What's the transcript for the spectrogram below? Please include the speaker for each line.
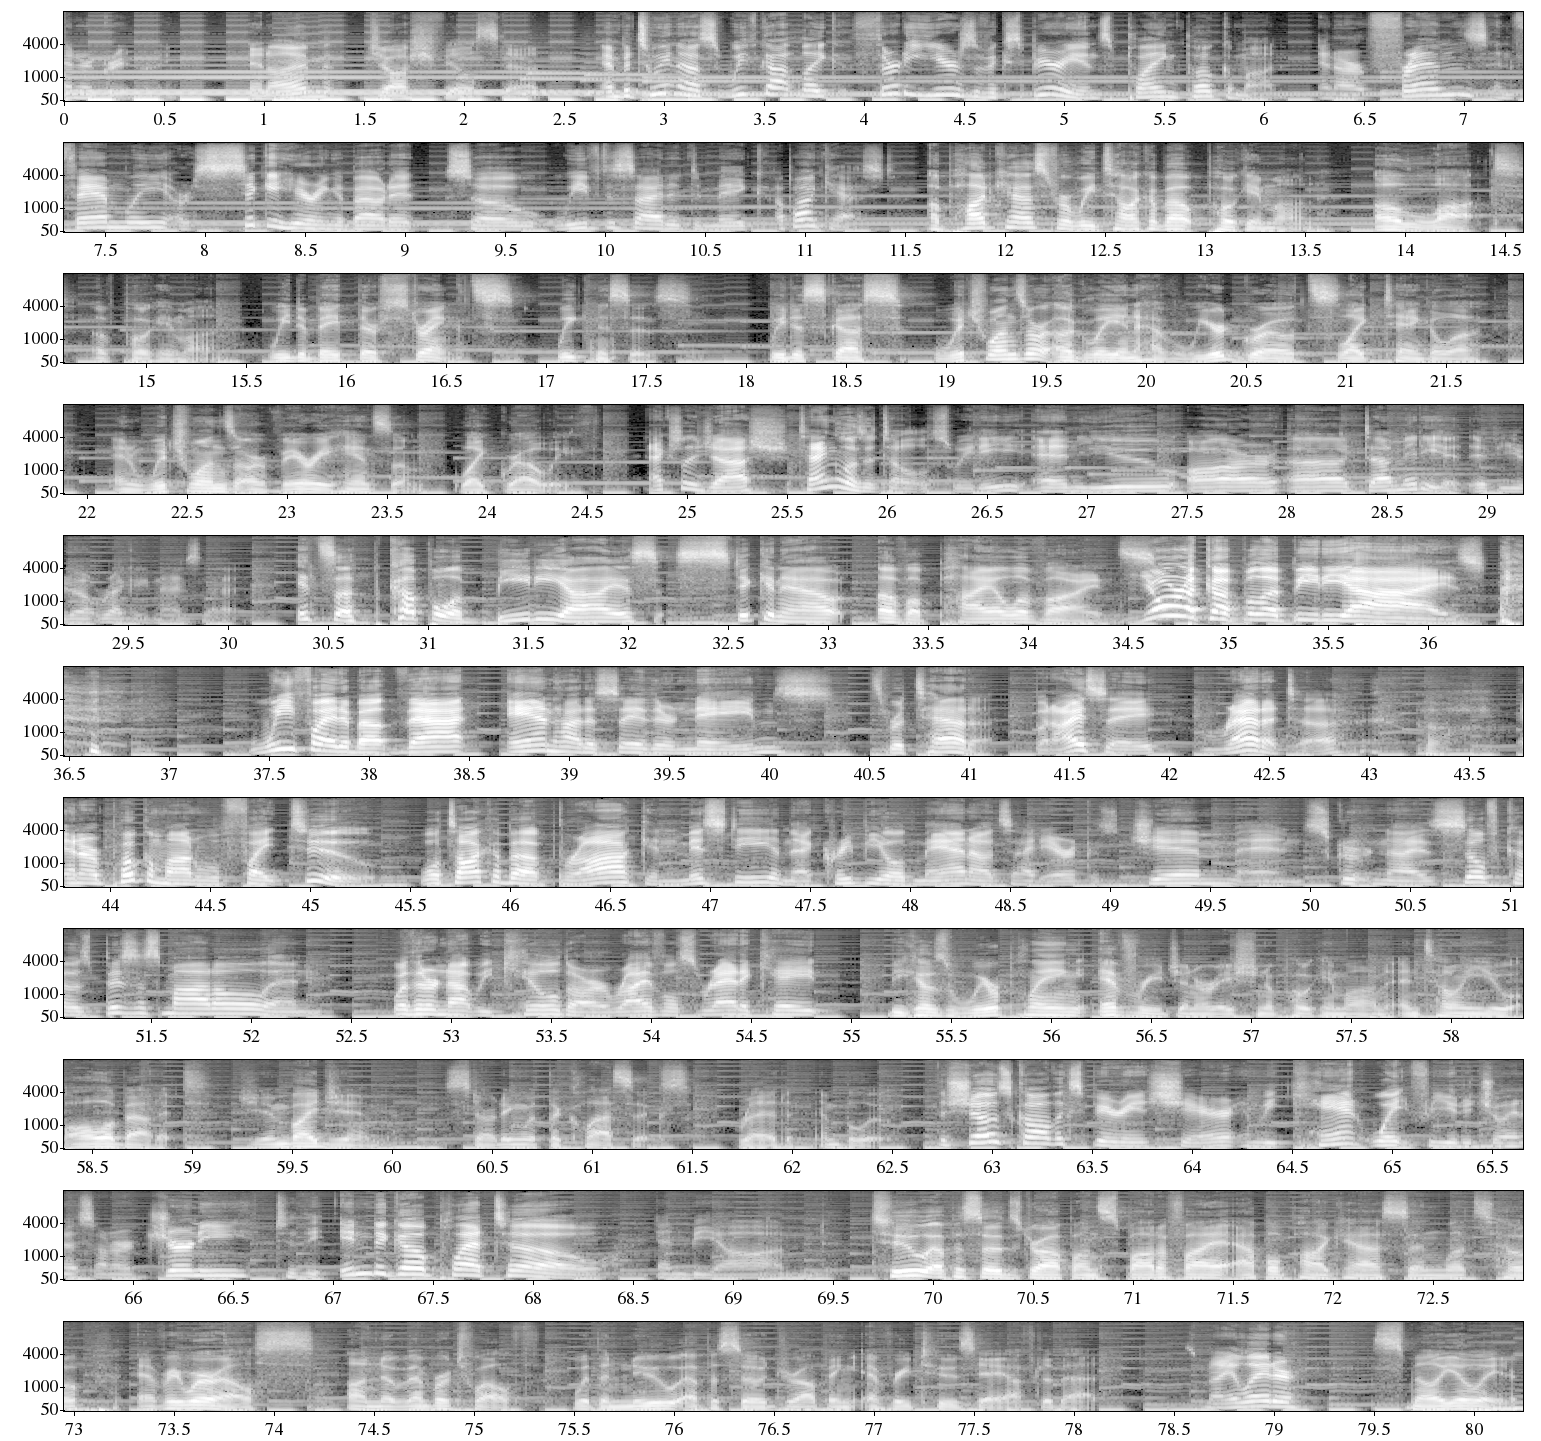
Speaker 1: Tanner Greenring.
Speaker 2: And I'm Josh Fjellstad.
Speaker 1: And between us, we've got like 30 years of experience playing Pokemon. And our friends and family are sick of hearing about it, so we've decided to make a podcast.
Speaker 2: A podcast where we talk about Pokemon. A lot of Pokemon. We debate their strengths, weaknesses. We discuss which ones are ugly and have weird growths, like Tangela, and which ones are very handsome, like Growlithe.
Speaker 1: Actually, Josh, Tangela's a total sweetie, and you are a dumb idiot if you don't recognize that.
Speaker 2: It's a couple of beady eyes sticking out of a pile of vines.
Speaker 1: You're a couple of beady eyes! we fight about that and how to say their names,
Speaker 2: It's Rattata.
Speaker 1: but I say Rattata. And our Pokemon will fight too. We'll talk about Brock and Misty and that creepy old man outside Erika's gym and scrutinize Silph Co.'s business model and whether or not we killed our rivals Raticate.
Speaker 2: Because we're playing every generation of Pokemon and telling you all about it, gym by gym, starting with the classics, red and blue.
Speaker 1: The show's called Experience Share, and we can't wait for you to join us on our journey to the Indigo Plateau and beyond.
Speaker 2: Two episodes drop on Spotify, Apple Podcasts, and let's hope everywhere else on November 12th, with a new episode dropping every Tuesday after that.
Speaker 1: Smell you later.
Speaker 2: Smell you later.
